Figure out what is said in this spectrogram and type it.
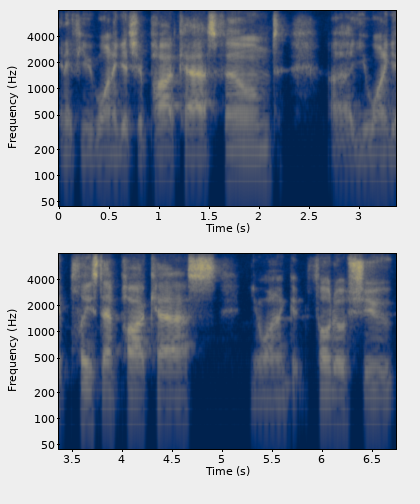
And if you want to get your podcast filmed, uh, you want to get placed at podcasts, you want to get photo shoot,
